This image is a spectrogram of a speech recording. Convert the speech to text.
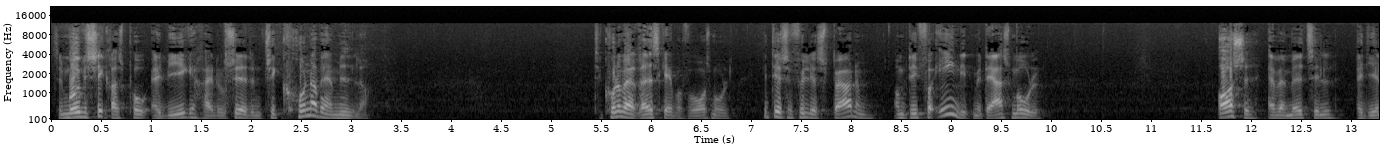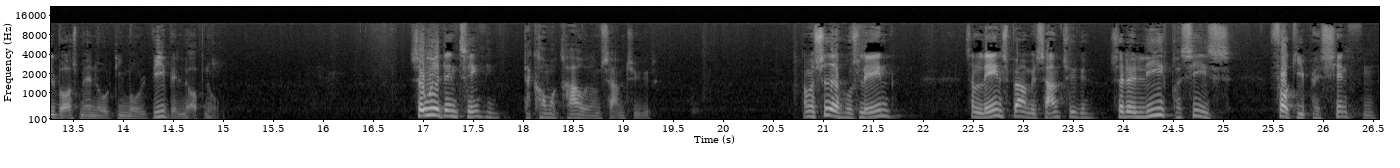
så en måde, vi sikrer os på, at vi ikke har reduceret dem til kun at være midler, til kun at være redskaber for vores mål, det er selvfølgelig at spørge dem, om det er forenligt med deres mål, også at være med til at hjælpe os med at nå de mål, vi vil opnå. Så ud af den tænkning, der kommer kravet om samtykket. Når man sidder hos lægen, så når lægen spørger om et samtykke, så er det lige præcis for at give patienten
